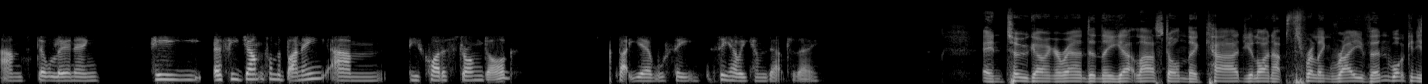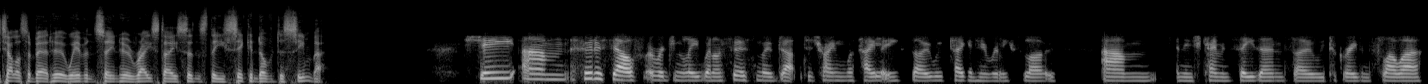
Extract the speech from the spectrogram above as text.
um, still learning. He if he jumps on the bunny, um, he's quite a strong dog. But yeah, we'll see see how he comes out today. And two going around in the uh, last on the card. You line up Thrilling Raven. What can you tell us about her? We haven't seen her race day since the second of December. She um, hurt herself originally when I first moved up to train with Haley, so we've taken her really slow. Um, and then she came in season, so we took her even slower.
